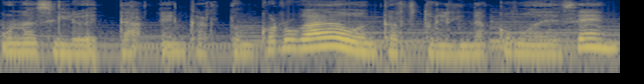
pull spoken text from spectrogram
una silueta en cartón corrugado o en cartulina como deseen.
